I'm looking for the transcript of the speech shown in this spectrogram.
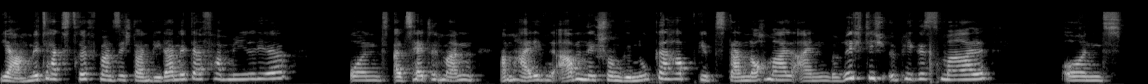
Ja, mittags trifft man sich dann wieder mit der Familie. Und als hätte man am Heiligen Abend nicht schon genug gehabt, gibt's dann nochmal ein richtig üppiges Mahl. Und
